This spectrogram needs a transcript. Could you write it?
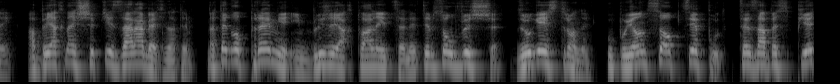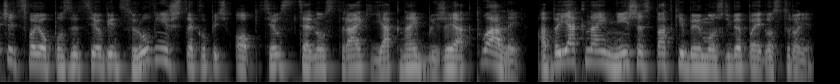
aktualnej, aby jak najszybciej zarabiać na tym. Dlatego premie im bliżej aktualnej ceny, tym są wyższe. Z drugiej strony, kupujący opcję put chce zabezpieczyć swoją pozycję, więc również chce kupić opcję z ceną strike jak najbliżej aktualnej, aby jak najmniejsze spadki były możliwe po jego stronie.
